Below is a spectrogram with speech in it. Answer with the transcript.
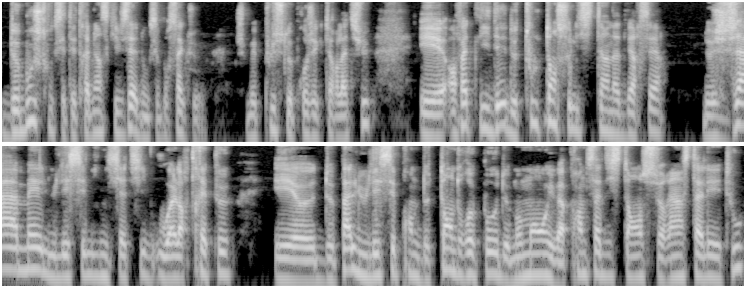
debout, je trouve que c'était très bien ce qu'il faisait, donc c'est pour ça que je, je mets plus le projecteur là-dessus. Et en fait, l'idée de tout le temps solliciter un adversaire, de jamais lui laisser l'initiative ou alors très peu, et euh, de pas lui laisser prendre de temps de repos, de moments où il va prendre sa distance, se réinstaller et tout.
